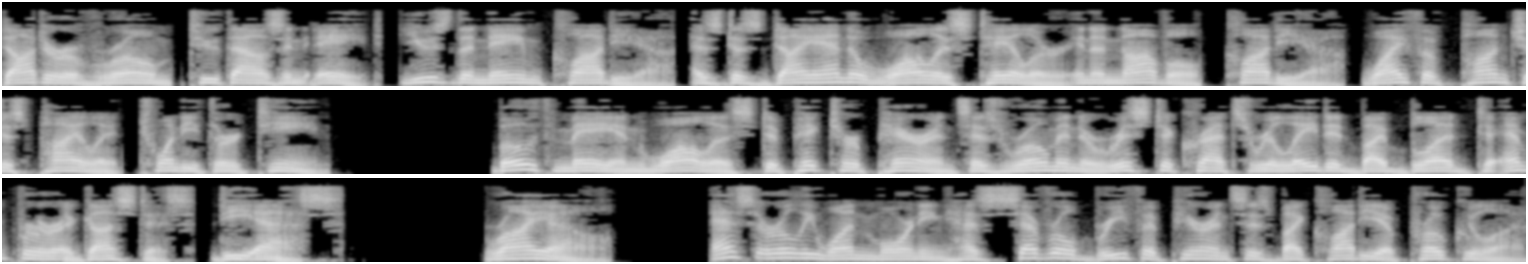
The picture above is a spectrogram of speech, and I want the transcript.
Daughter of Rome 2008, use the name Claudia, as does Diana Wallace Taylor in a novel, Claudia, Wife of Pontius Pilate 2013. Both May and Wallace depict her parents as Roman aristocrats related by blood to Emperor Augustus, D.S. Rael's early one morning has several brief appearances by Claudia Procula.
